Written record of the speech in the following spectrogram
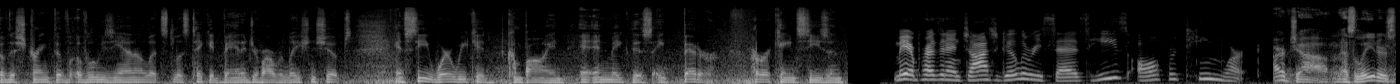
of the strength of, of Louisiana. Let's, let's take advantage of our relationships and see where we could combine and, and make this a better hurricane season. Mayor President Josh Guillory says he's all for teamwork. Our job as leaders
